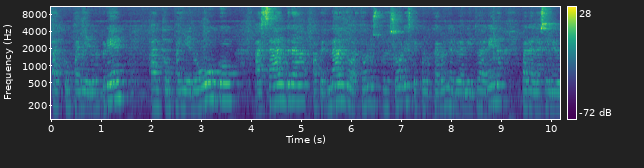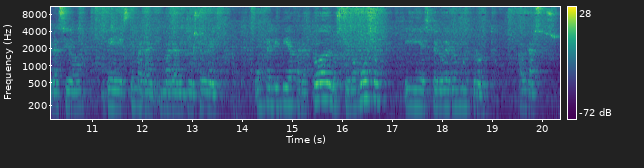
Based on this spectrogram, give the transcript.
al compañero Efren, al compañero Hugo, a Sandra, a Fernando, a todos los profesores que colocaron el granito de arena para la celebración de este maravilloso evento. Un feliz día para todos, los quiero mucho y espero verlos muy pronto. Abrazos.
